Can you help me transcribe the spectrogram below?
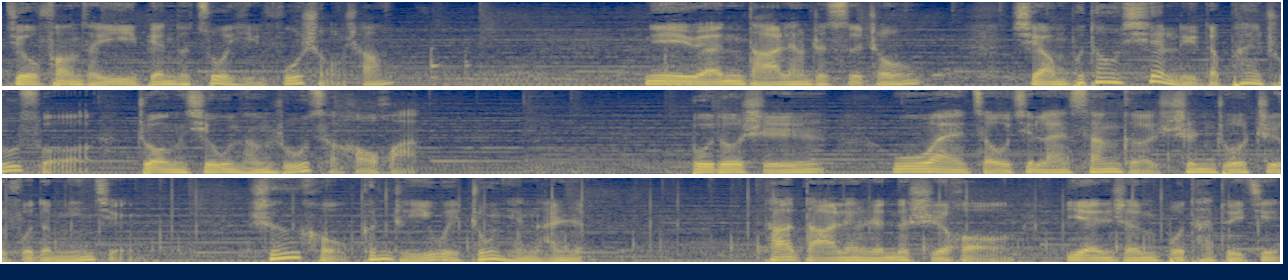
就放在一边的座椅扶手上。聂远打量着四周，想不到县里的派出所装修能如此豪华。不多时，屋外走进来三个身着制服的民警，身后跟着一位中年男人。他打量人的时候，眼神不太对劲，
